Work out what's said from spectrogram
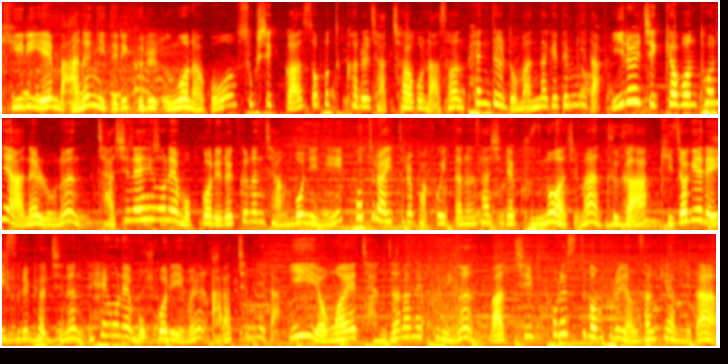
길 위에 많은 이들이 그를 응원하고 숙식과 support car를 자처하고 나선 팬들도 만나게 됩니다. 이를 지켜본 토니 아넬로는 자신의 행운의 목걸이를 끊은 장본인이 스포트라이트를 받고 있다는 사실에 분노하지만 그가 기적의 레이스를 펼치는 행운의 목걸이임을 알아챕니다. 이 영화의 잔잔한 해프닝은 마치 포레스트 검프를 연상케 합니다.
